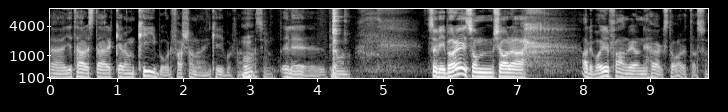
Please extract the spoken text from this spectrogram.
eh, gitarrstärkare och en keyboard. Farsan hade en keyboard, för Mm. eller piano. Så vi började ju som köra, ja det var ju fan redan i högstadiet alltså.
